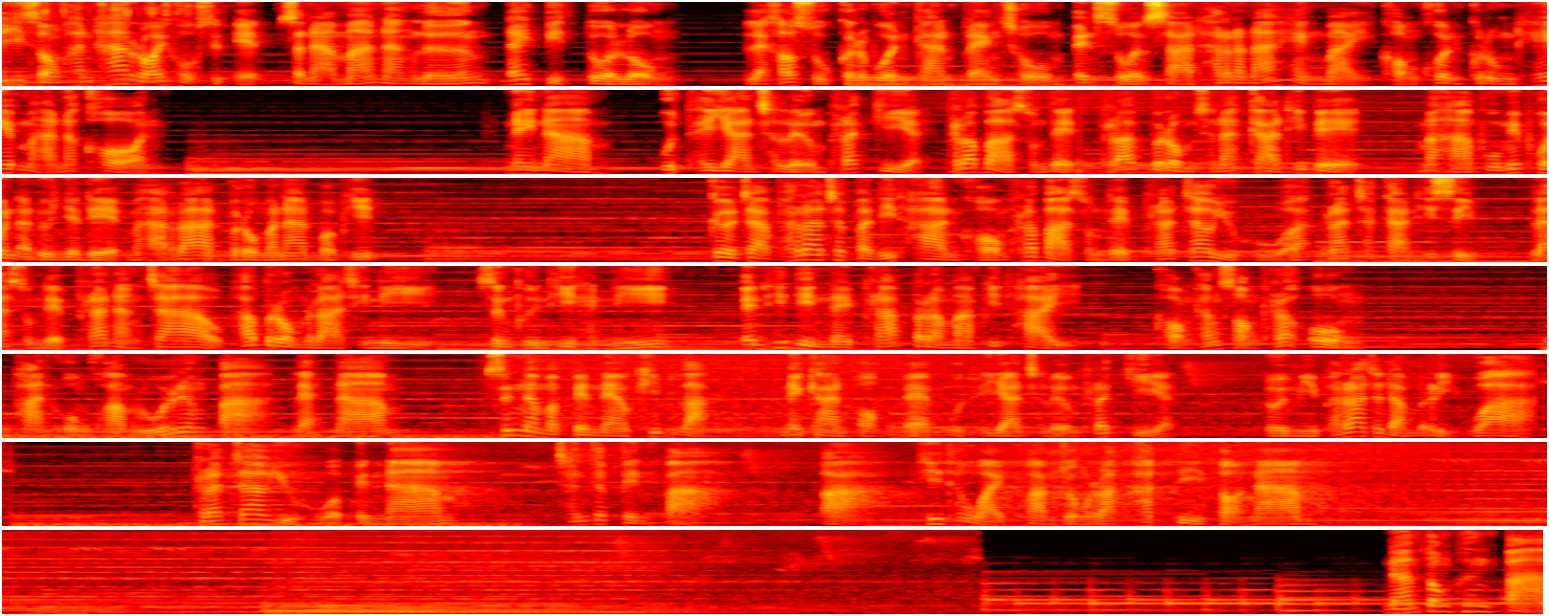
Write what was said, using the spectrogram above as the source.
ปี 2561 สนามม้านางเลิงได้ปิดตัวลง และเข้าสู่กระบวนการแปลงโฉมเป็นสวนสาธารณะแห่งใหม่ของคนกรุงเทพมหานคร ในนาม อุทยานเฉลิมพระเกียรติ พระบาทสมเด็จพระบรมชนากาธิเบศรมหาภูมิพลอดุลยเดชมหาราชบรมนาถบพิตรเกิดจากพระราชปณิธานของพระบาทสมเด็จพระเจ้าอยู่หัวรัชกาลที่ 10 และสมเด็จพระนางเจ้าพระบรมราชินี ซึ่งพื้นที่แห่งนี้เป็นที่ดินในพระประมาพิไทย ของทั้งสองพระองค์ ผ่านองค์ความรู้เรื่องป่าและน้ำซึ่งนำมาเป็นแนวคิดหลักในการออกแบบอุทยานเฉลิมพระเกียรติ โดยมีพระราชดำริว่า พระเจ้าอยู่หัวเป็นน้ำฉันจะเป็นป่า ป่าที่ถวายความจงรักภักดีต่อน้ำน้ำต้องพึ่งป่า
